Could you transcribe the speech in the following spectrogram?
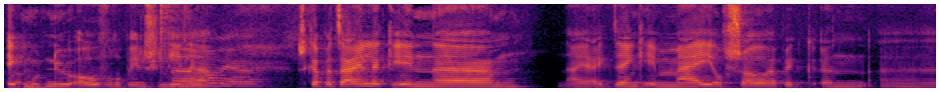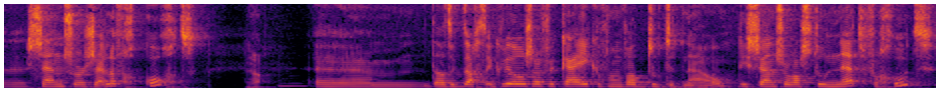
ik moet nu over op insuline... Oh, ja. Dus ik heb uiteindelijk in, uh, nou ja, ik denk in mei of zo heb ik een uh, sensor zelf gekocht. Ja. Um, dat ik dacht, ik wil eens even kijken van wat doet het nou. Die sensor was toen net vergoed.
